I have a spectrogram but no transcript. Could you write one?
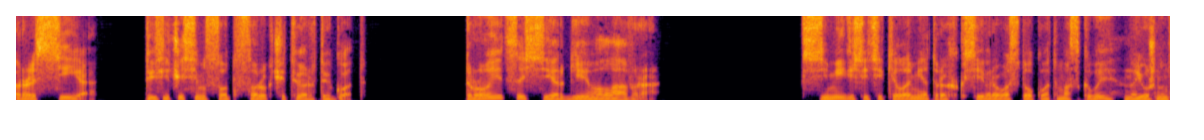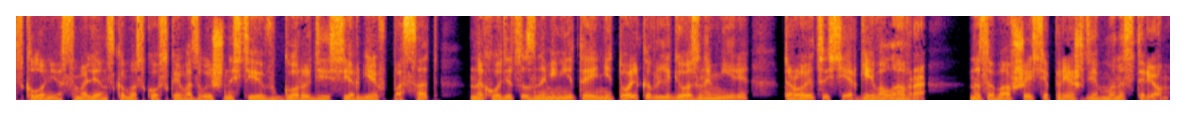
Россия, 1744 год. Троица Сергиева Лавра. В 70 километрах к северо-востоку от Москвы, на южном склоне Смоленско-Московской возвышенности в городе Сергиев-Посад, находится знаменитая не только в религиозном мире Троица Сергиева Лавра, называвшаяся прежде монастырем.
